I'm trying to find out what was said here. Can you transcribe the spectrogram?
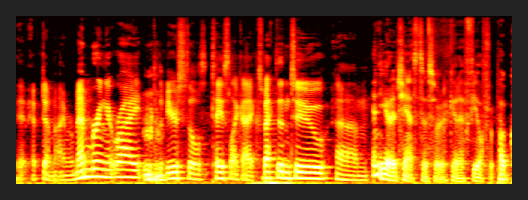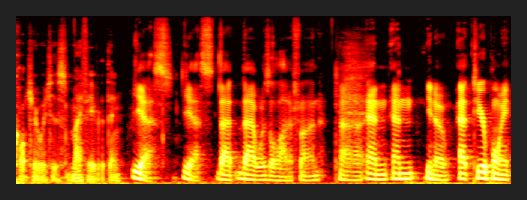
if I'm remembering it right? Do the beers still taste like I expected them to? Um, And you got a chance to sort of get a feel for pub culture, which is my favorite thing. Yes, yes, that that was a lot of fun, uh, and and you know, at to your point,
